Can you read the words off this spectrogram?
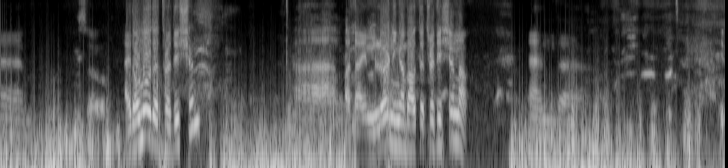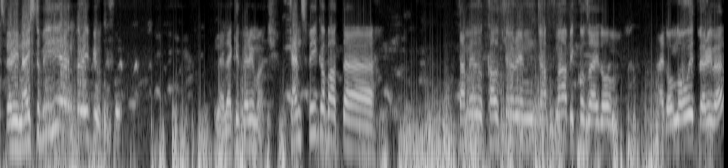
Um, so I don't know the tradition, uh, but I'm learning about the tradition now. And uh, it's very nice to be here and very beautiful. I like it very much. Can't speak about the Tamil culture in Jaffna because I don't I don't know it very well.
